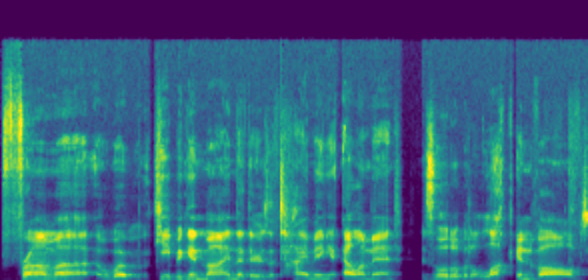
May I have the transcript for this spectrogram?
from uh, keeping in mind that there's a timing element, there's a little bit of luck involved,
